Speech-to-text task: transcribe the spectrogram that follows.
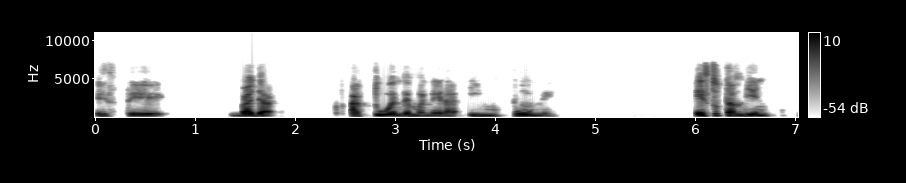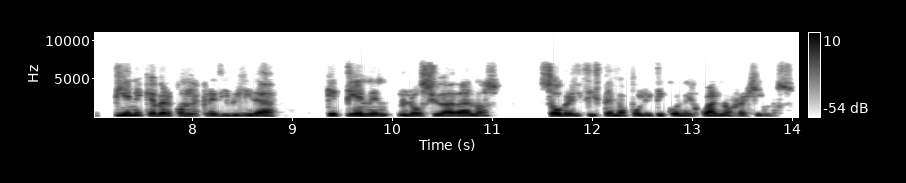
este, vaya, actúen de manera impune. Esto también tiene que ver con la credibilidad que tienen los ciudadanos sobre el sistema político en el cual nos regimos.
